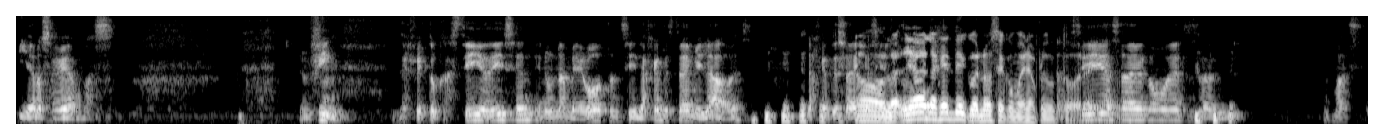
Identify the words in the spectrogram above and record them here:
y ya no se vean más. En fin, efecto Castillo dicen, en una me votan. Sí, la gente está de mi lado, ¿ves? La gente sabe no, que la, ya la gente conoce cómo es la productora. Sí, ya, ya sabe cómo es. O sea, más.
